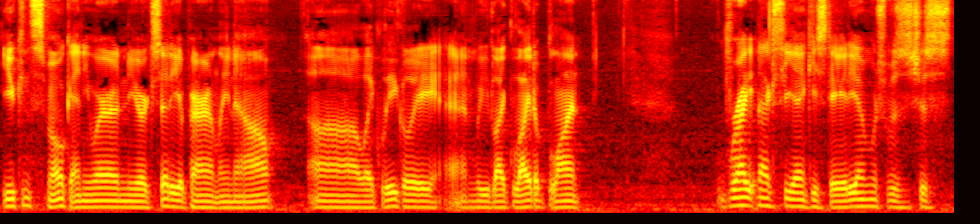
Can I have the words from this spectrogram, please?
you can smoke anywhere in New York City apparently now, uh, like legally. And we, like, light a blunt right next to Yankee Stadium, which was just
